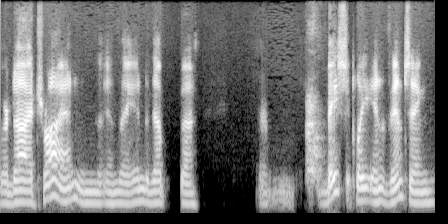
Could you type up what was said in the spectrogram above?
or die trying, and, and they ended up uh, basically inventing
